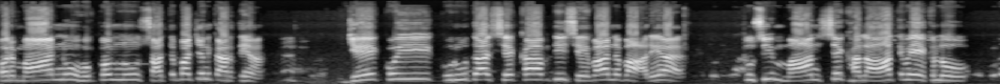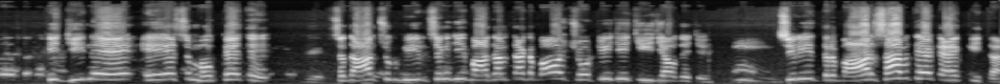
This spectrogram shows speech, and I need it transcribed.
ਫਰਮਾਨ ਨੂੰ, ਹੁਕਮ ਨੂੰ ਸਤ ਬਚਨ ਕਰਦਿਆਂ ਜੇ ਕੋਈ ਗੁਰੂ ਦਾ ਸਿੱਖ ਆਪ ਦੀ ਸੇਵਾ ਨਿਭਾ ਰਿਹਾ ਤੁਸੀਂ ਮਾਨਸਿਕ ਹਾਲਾਤ ਵੇਖ ਲਓ ਕਿ ਜਿਨੇ ਇਸ ਮੌਕੇ ਤੇ ਸਰਦਾਰ ਸੁਖਬੀਰ ਸਿੰਘ ਜੀ ਬਾਦਲ ਤੱਕ ਬਹੁਤ ਛੋਟੀ ਜੀ ਚੀਜ਼ ਆ ਉਹਦੇ 'ਚ। ਸ੍ਰੀ ਦਰਬਾਰ ਸਾਹਿਬ ਤੇ ਅਟੈਕ ਕੀਤਾ।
